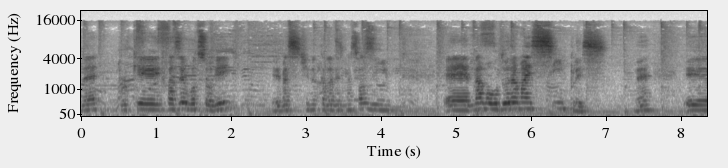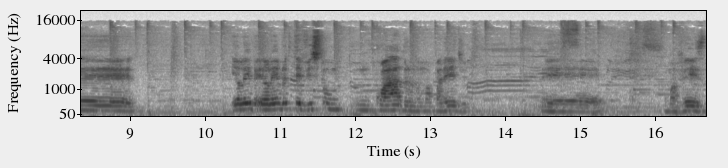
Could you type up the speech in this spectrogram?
né? Porque fazer o outro sorrir, ele vai se sentindo cada vez mais sozinho. É, na moldura mais simples, né? É, eu, lembro, eu lembro de ter visto um, um quadro numa parede é, uma vez,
